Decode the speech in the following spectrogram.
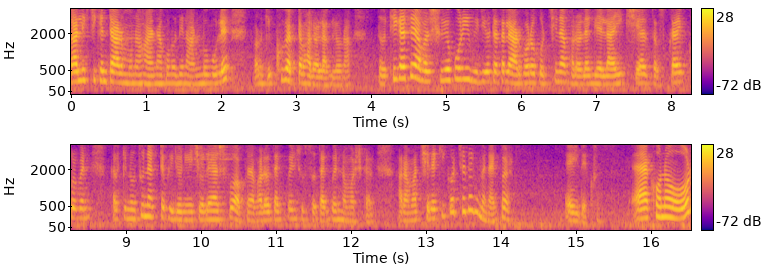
গার্লিক চিকেনটা আর মনে হয় না কোনো দিন আনব বলে, কারণ কি খুব একটা ভালো লাগল না। তো ঠিক আছে, আবার শুয়ে পড়ি, ভিডিওটা তাহলে আর বড় করছি না। ভালো লাগলে লাইক শেয়ার সাবস্ক্রাইব করবেন। কালকে নতুন একটা ভিডিও নিয়ে চলে আসব। আপনারা ভালো থাকবেন, সুস্থ থাকবেন, নমস্কার। আর আমার ছেলে কি করছে দেখবেন একবার? এই দেখুন এখনও ওর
